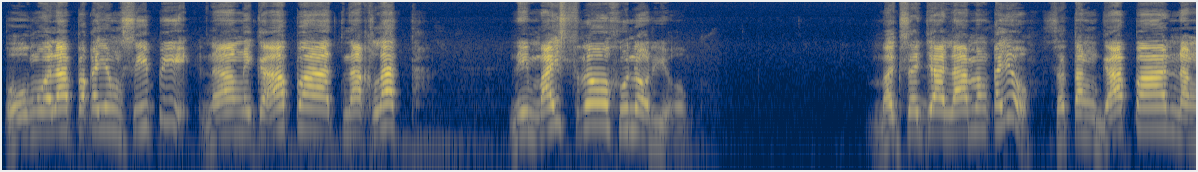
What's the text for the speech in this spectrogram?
Kung wala pa kayong sipi ng ikaapat na aklat ni Maestro Honorio, magsadya lamang kayo sa tanggapan ng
